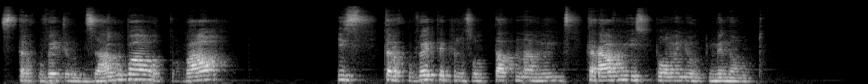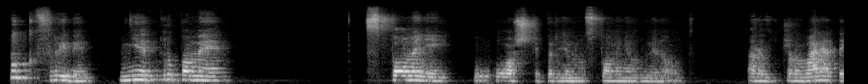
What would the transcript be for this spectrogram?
Страховете от загуба, от провал и страховете в резултат на травми и спомени от миналото. Тук в Риби ние трупаме спомени, още предимно спомени от миналото. Разочарованията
